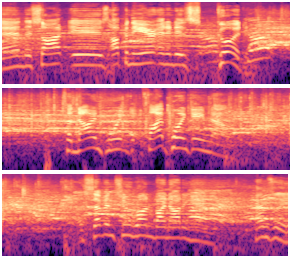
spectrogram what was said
And the shot is up in the air and it is good. A nine point, five point game now. A 7-2 run by Nottingham. Hemsley.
